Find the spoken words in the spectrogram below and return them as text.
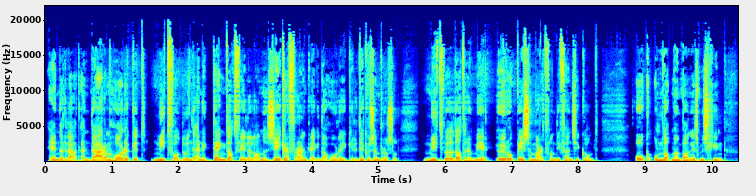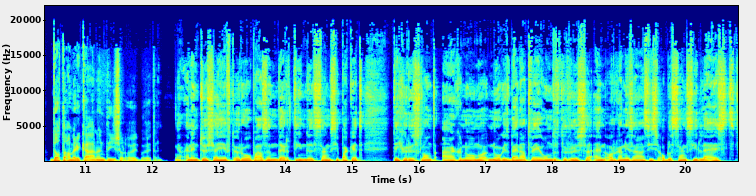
Inderdaad, en daarom hoor ik het niet voldoende. En ik denk dat vele landen, zeker Frankrijk, dat hoor ik hier dikwijls in Brussel, niet wil dat er een meer Europese markt van defensie komt. Ook omdat men bang is misschien dat de Amerikanen die zullen uitbuiten. Ja, en intussen heeft Europa zijn dertiende sanctiepakket tegen Rusland aangenomen. Nog eens bijna 200 Russen en organisaties op de sanctielijst.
